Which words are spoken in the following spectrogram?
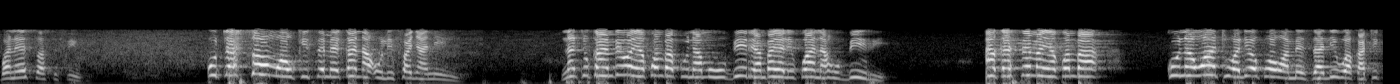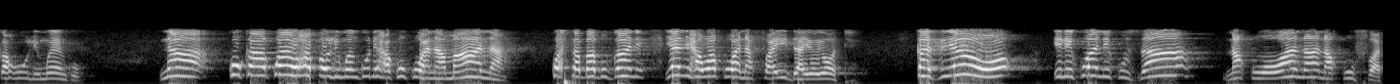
Bwana yesu asifiwe. Utasomwa ukisemekana ulifanya nini? Na tukaambiwa ya kwamba kuna mhubiri ambaye alikuwa anahubiri. Akasema ya kwamba kuna watu waliokuwa wamezaliwa katika huu ulimwengu. Na kukaa kwao hapa ulimwenguni hakukuwa na maana. Kwa sababu gani? Yaani hawakuwa na faida yoyote. Kazi yao ilikuwa ni kuzaa na kuoana na kufa.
